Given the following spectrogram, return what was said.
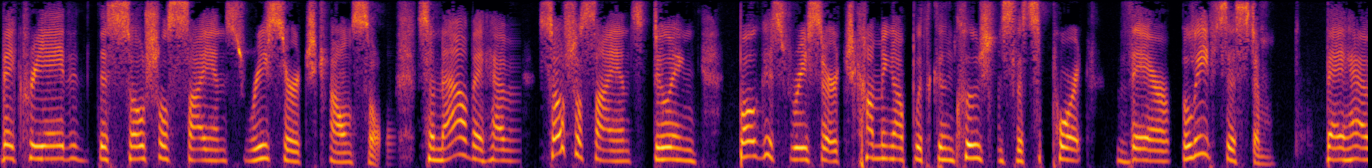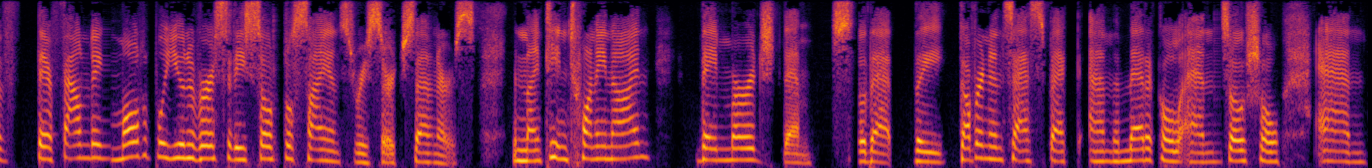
They created the Social Science Research Council. So now they have social science doing bogus research, coming up with conclusions that support their belief system. They have they're founding multiple university social science research centers. In 1929, they merged them so that the governance aspect and the medical and social and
